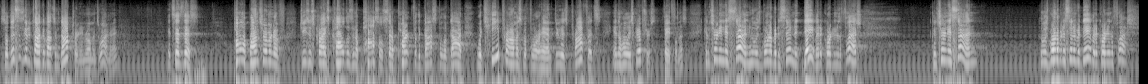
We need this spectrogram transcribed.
So this is going to talk about some doctrine in Romans 1, right? It says this. Paul, a bondservant of Jesus Christ, called as an apostle, set apart for the gospel of God, which he promised beforehand through his prophets in the Holy Scriptures, faithfulness, concerning his son, who was born of a descendant, David, according to the flesh, concerning his son, who was born of a descendant of David, according to the flesh,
